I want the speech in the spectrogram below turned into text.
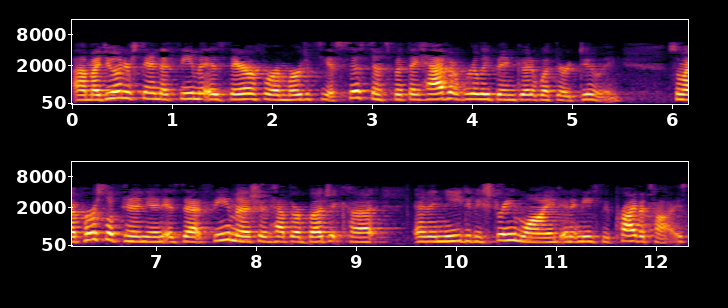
Um, I do understand that FEMA is there for emergency assistance, but they haven't really been good at what they're doing. So my personal opinion is that FEMA should have their budget cut and they need to be streamlined and it needs to be privatized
